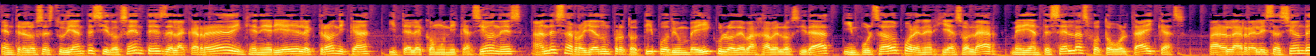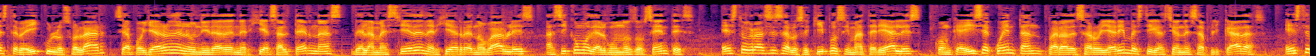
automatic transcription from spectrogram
entre los estudiantes y docentes de la carrera de Ingeniería Electrónica y Telecomunicaciones han desarrollado un prototipo de un vehículo de baja velocidad impulsado por energía solar mediante celdas fotovoltaicas. Para la realización de este vehículo solar se apoyaron en la unidad de energías alternas de la Maestría de Energías Renovables, así como de algunos docentes. Esto gracias a los equipos y materiales con que ahí se cuentan para desarrollar investigaciones aplicadas. Este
